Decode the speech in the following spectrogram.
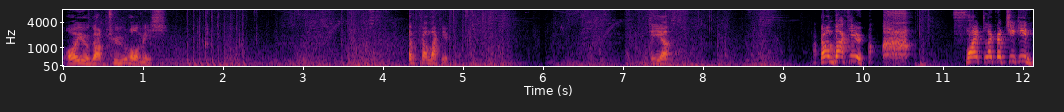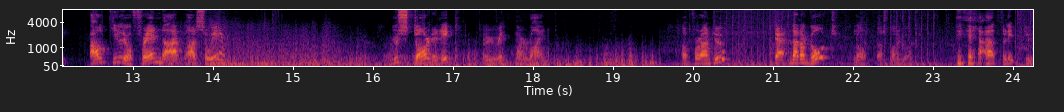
Oh, you got two homies. Come back here. See ya. Come back here. Fight like a chicken. I'll kill your friend, I, I swear. You started it. You wrecked my ride. Up for round two? That, that a goat? No, that's not a goat. I flipped you.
